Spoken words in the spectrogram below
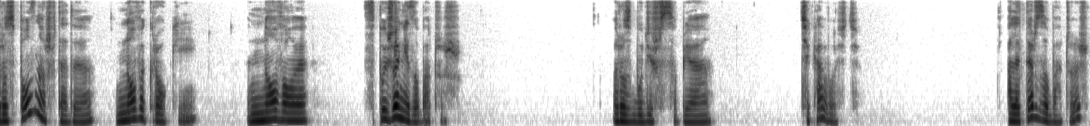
Rozpoznasz wtedy nowe kroki, nowe spojrzenie zobaczysz. Rozbudzisz w sobie ciekawość. Ale też zobaczysz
